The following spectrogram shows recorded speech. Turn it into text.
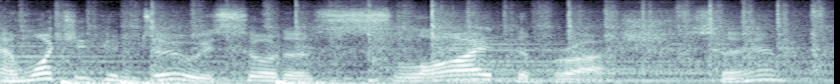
And what you can do is sort of slide the brush, see?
